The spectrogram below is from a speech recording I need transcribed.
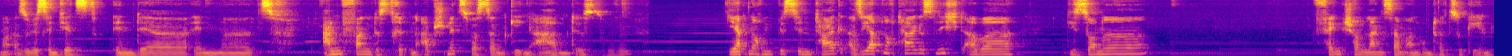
Also wir sind jetzt in der, im äh, Anfang des dritten Abschnitts, was dann gegen Abend ist. Mhm. Ihr habt noch ein bisschen Tag, also ihr habt noch Tageslicht, aber die Sonne fängt schon langsam an unterzugehen.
